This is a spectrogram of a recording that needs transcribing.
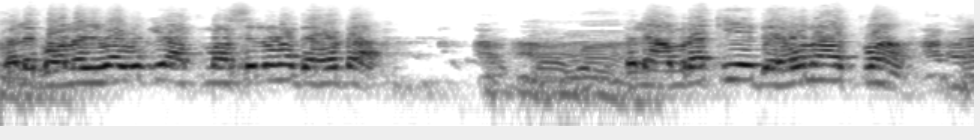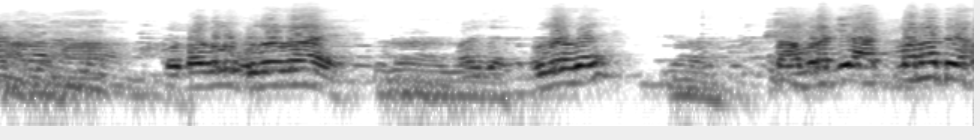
তাহলে গণেশ বাবু কি আত্মা ছিল না দেহটা? তাহলে আমরা কি দেহ না আত্মা? কথাগুলো বোঝা যায়? বোঝা যায়? আমরা কি আত্মা না দেহ?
